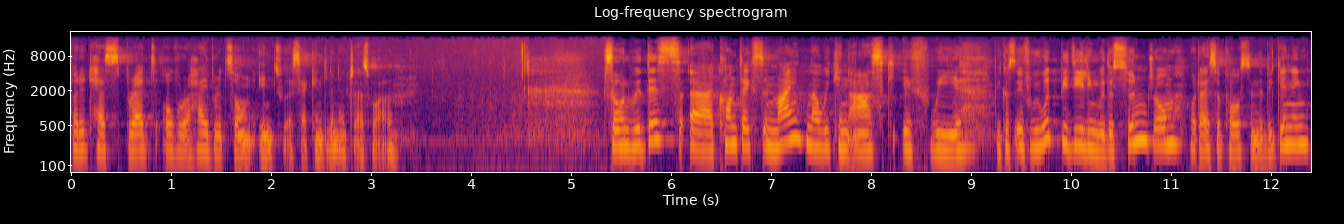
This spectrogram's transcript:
but it has spread over a hybrid zone into a second lineage as well. So, with this uh, context in mind, now we can ask if we, because if we would be dealing with a syndrome, what I supposed in the beginning,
